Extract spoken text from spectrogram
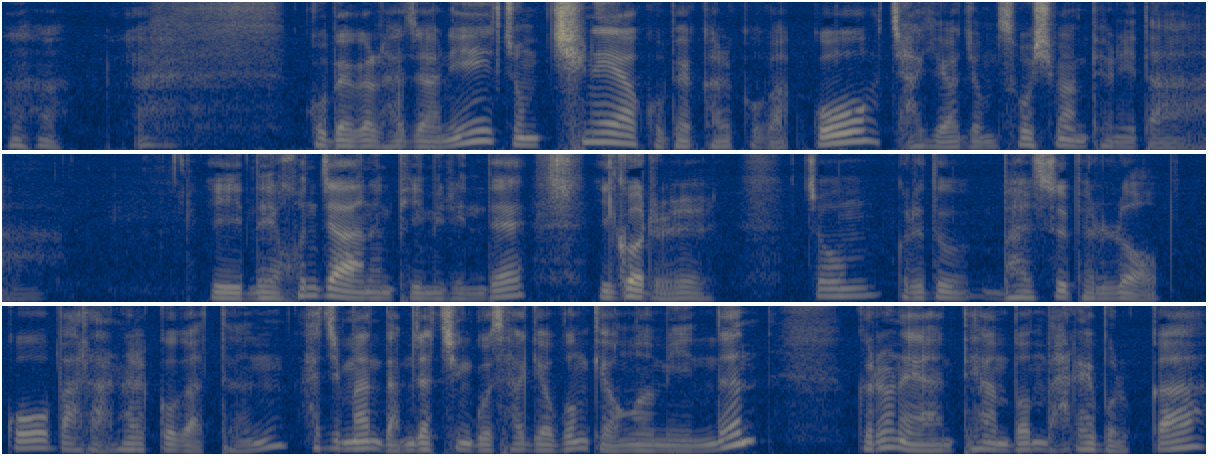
고백을 하자니 좀 친해야 고백할 것 같고 자기가 좀 소심한 편이다. 이 내 혼자 아는 비밀인데 이거를 좀 그래도 말수 별로 없고 말 안 할 것 같은 하지만 남자친구 사귀어본 경험이 있는 그런 애한테 한번 말해볼까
